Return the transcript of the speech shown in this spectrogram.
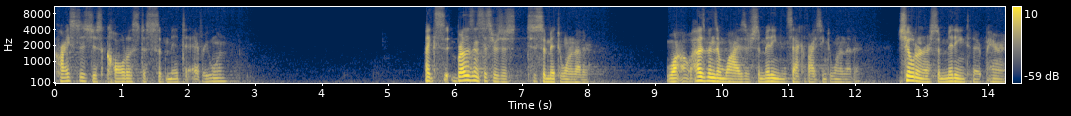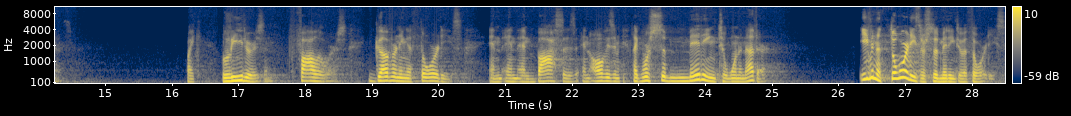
Christ has just called us to submit to everyone? Like brothers and sisters are to submit to one another. Husbands and wives are submitting and sacrificing to one another. Children are submitting to their parents. Like leaders and followers, governing authorities and, and, and bosses and all these, like we're submitting to one another. Even authorities are submitting to authorities.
